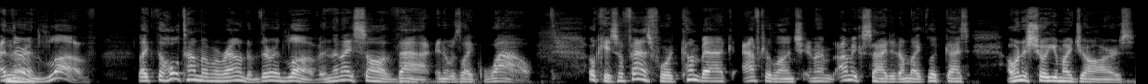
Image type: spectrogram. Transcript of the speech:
and yeah. they're in love. Like the whole time I'm around them, they're in love. And then I saw that and it was like, wow. Okay. So fast forward, come back after lunch and I'm, I'm excited. I'm like, look, guys, I want to show you my jars.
